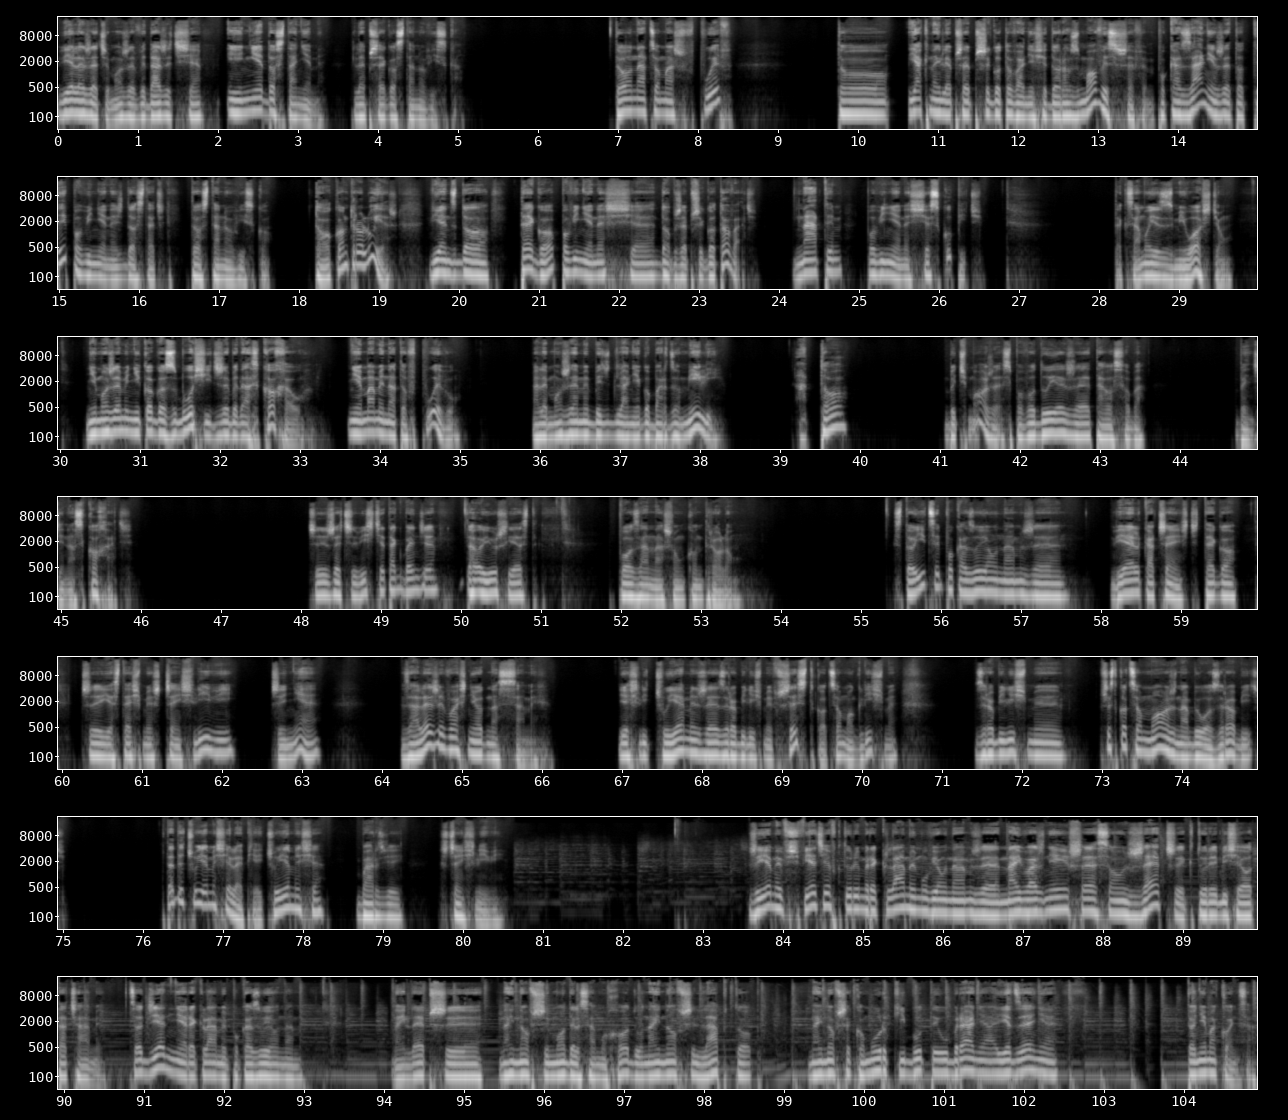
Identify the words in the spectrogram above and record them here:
Wiele rzeczy może wydarzyć się i nie dostaniemy lepszego stanowiska. To, na co masz wpływ, to jak najlepsze przygotowanie się do rozmowy z szefem, pokazanie, że to ty powinieneś dostać to stanowisko. To kontrolujesz, więc do tego powinieneś się dobrze przygotować. Na tym powinieneś się skupić. Tak samo jest z miłością. Nie możemy nikogo zmusić, żeby nas kochał. Nie mamy na to wpływu, ale możemy być dla niego bardzo mili. A to być może spowoduje, że ta osoba będzie nas kochać. Czy rzeczywiście tak będzie? To już jest poza naszą kontrolą. Stoicy pokazują nam, że wielka część tego, czy jesteśmy szczęśliwi, czy nie, zależy właśnie od nas samych. Jeśli czujemy, że zrobiliśmy wszystko, co mogliśmy, zrobiliśmy wszystko, co można było zrobić, wtedy czujemy się lepiej, czujemy się bardziej szczęśliwi. Żyjemy w świecie, w którym reklamy mówią nam, że najważniejsze są rzeczy, którymi się otaczamy. Codziennie reklamy pokazują nam najlepszy, najnowszy model samochodu, najnowszy laptop, najnowsze komórki, buty, ubrania, jedzenie. To nie ma końca.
